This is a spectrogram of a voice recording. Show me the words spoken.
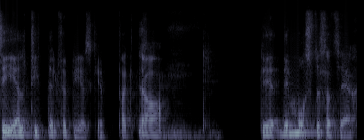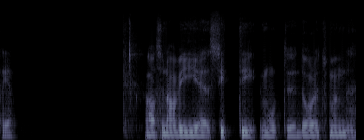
CL-titel för PSG. Faktiskt. Ja. Det, det måste så att säga ske. Ja, sen har vi eh, City mot eh, Dortmund.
